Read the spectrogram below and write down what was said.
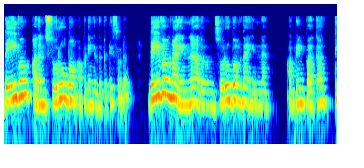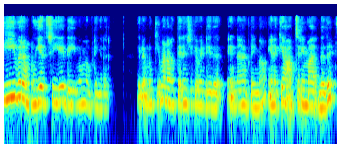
தெய்வம் அதன் சொரூபம் அப்படிங்கறத பத்தி சொல்றாரு. தெய்வம்னா என்ன? அதோட சொரூபம் தான் என்ன? அப்படின்னு பார்த்தா தீவிர முயற்சியே தெய்வம் அப்படிங்கிறாரு. இதுல முக்கியமா நம்ம தெரிஞ்சுக்க வேண்டியது என்ன அப்படின்னா எனக்கே ஆச்சரியமா இருந்தது.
